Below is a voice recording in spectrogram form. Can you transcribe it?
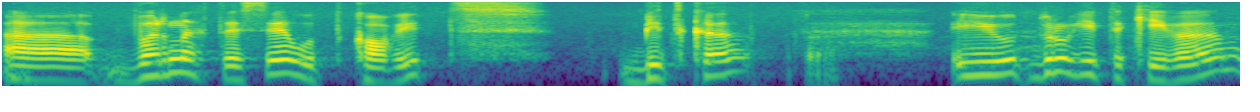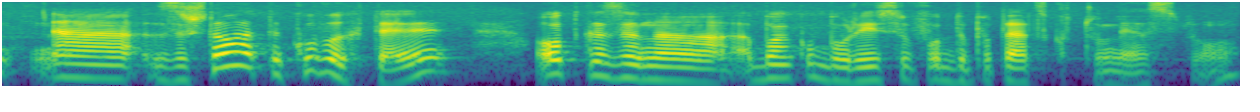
А, върнахте се от COVID, битка и от други такива. А, защо атакувахте отказа на Бойко Борисов от депутатското място?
